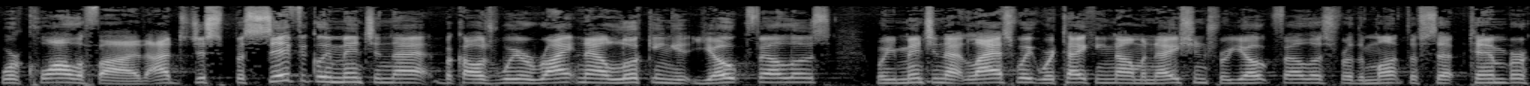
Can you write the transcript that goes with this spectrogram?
were qualified. I just specifically mentioned that because we're right now looking at yoke fellows. We mentioned that last week. We're taking nominations for yoke fellows for the month of September.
